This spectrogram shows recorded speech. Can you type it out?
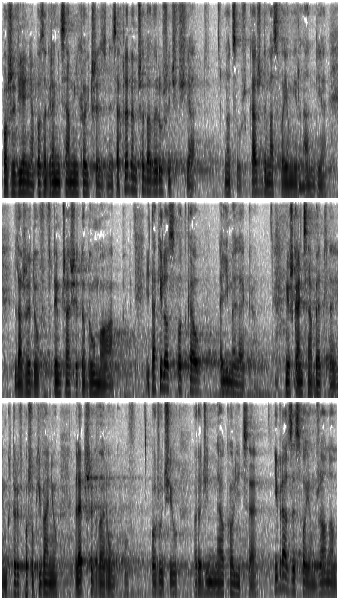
pożywienia poza granicami ich ojczyzny. Za chlebem trzeba wyruszyć w świat. No cóż, każdy ma swoją Irlandię. Dla Żydów w tym czasie to był Moab. I taki los spotkał Elimeleka, mieszkańca Betlejem, który w poszukiwaniu lepszych warunków porzucił rodzinne okolice i wraz ze swoją żoną,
